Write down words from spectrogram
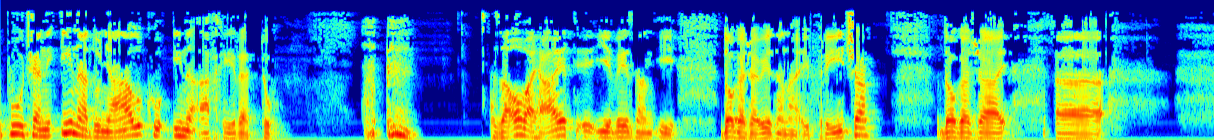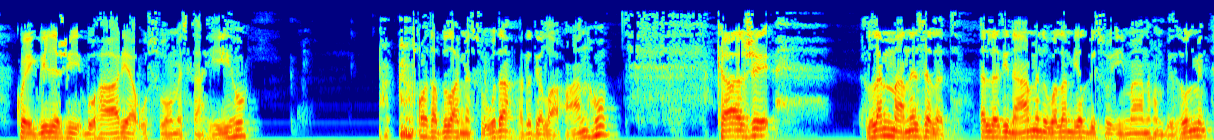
upućeni i na dunjaluku i na ahiretu. Za ovaj ajet je vezan i događaj vezana i priča, događaj uh, kojeg bilježi Buharija u svome sahihu od Abdullah Mesuda radijallahu anhu. Kaže lemma nezelet alladina amenu walam yalbisu imanahum bi zulmin. Uh,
